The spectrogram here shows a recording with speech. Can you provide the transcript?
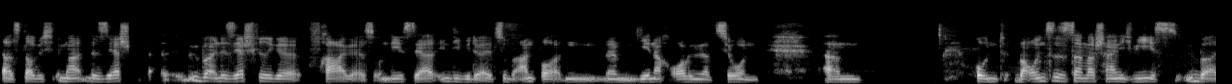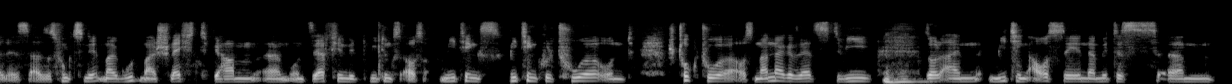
Da ist, glaube ich, immer eine sehr, überall eine sehr schwierige Frage ist und die ist sehr individuell zu beantworten, ähm, je nach Organisation. Ähm, und bei uns ist es dann wahrscheinlich, wie es überall ist. Also es funktioniert mal gut, mal schlecht. Wir haben ähm, uns sehr viel mit Meetings aus Meetings, Meetingkultur und Struktur auseinandergesetzt. Wie mhm. soll ein Meeting aussehen, damit es ähm,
